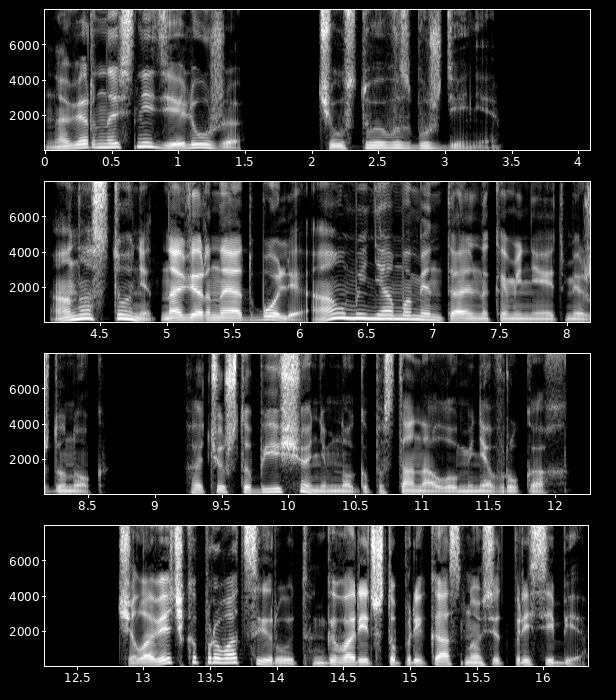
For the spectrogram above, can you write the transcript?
Наверное, с недели уже. Чувствую возбуждение. Она стонет, наверное, от боли, а у меня моментально каменеет между ног. Хочу, чтобы еще немного постонало у меня в руках. Человечка провоцирует, говорит, что приказ носит при себе.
